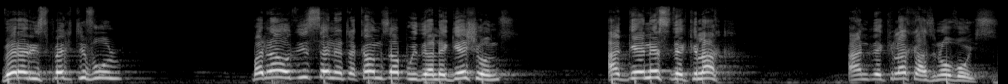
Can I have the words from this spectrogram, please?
very respectful, but now this senator comes up with allegations against the clerk, and the clerk has no voice.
